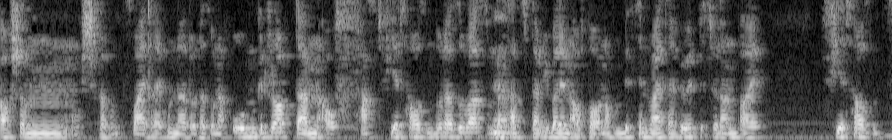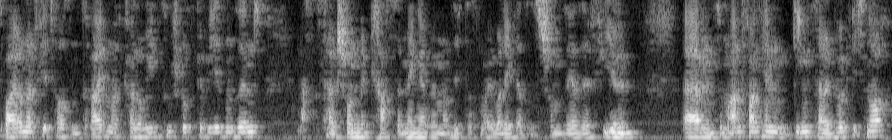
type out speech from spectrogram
auch schon, ich glaube, um 200, 300 oder so nach oben gedroppt, dann auf fast 4000 oder sowas. Und ja. das hat sich dann über den Aufbau noch ein bisschen weiter erhöht, bis wir dann bei 4200, 4300 Kalorien zum Schluss gewesen sind. Und das ist halt schon eine krasse Menge, wenn man sich das mal überlegt. Das ist schon sehr, sehr viel. Mhm. Ähm, zum Anfang hin ging es halt wirklich noch.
